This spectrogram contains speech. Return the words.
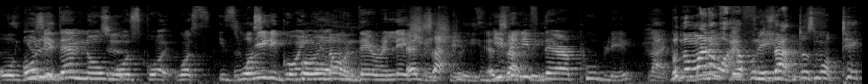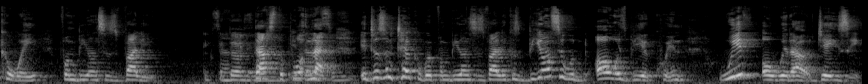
or use Only it them know to- what's going, what's is what's really going, going on, on. in their relationship. Exactly, Even exactly. if they are public, like. But no matter what they're happens, that does not take away from Beyonce's value. Exactly. That's the point. Like it doesn't take away from Beyonce's value because Beyonce would always be a queen with or without Jay Z.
